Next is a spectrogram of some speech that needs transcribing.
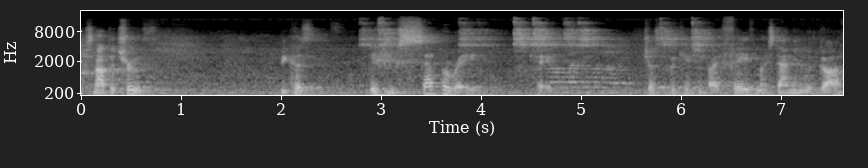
It's not the truth. Because if you separate, okay, justification by faith, my standing with God,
